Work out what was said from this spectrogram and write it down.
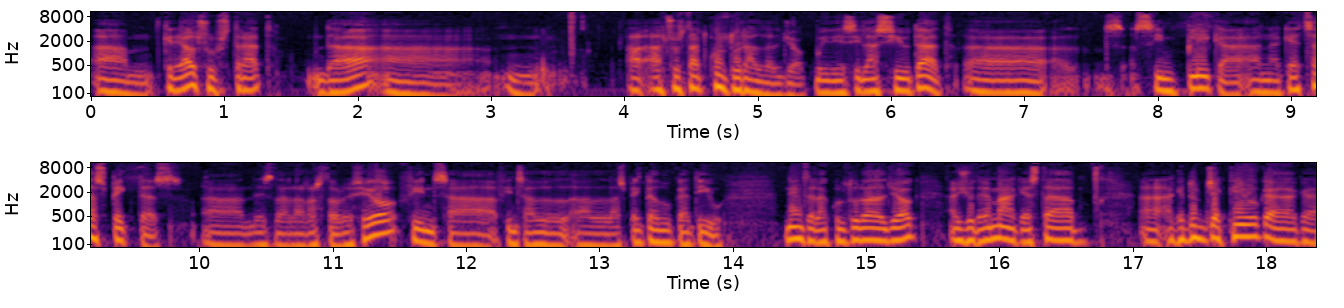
um, crea el substrat de... Uh, el substrat cultural del joc. Vull dir, si la ciutat eh, s'implica en aquests aspectes, eh, des de la restauració fins a, fins a l'aspecte educatiu, dins de la cultura del joc, ajudem a, aquesta, a aquest objectiu que, que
